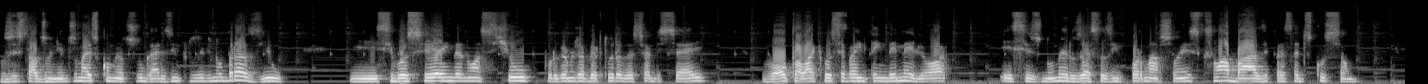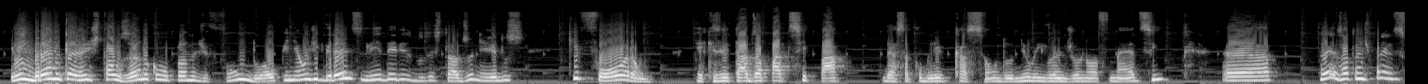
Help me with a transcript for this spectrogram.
nos Estados Unidos, mas como em outros lugares, inclusive no Brasil. E se você ainda não assistiu o programa de abertura dessa websérie, volta lá que você vai entender melhor esses números, essas informações que são a base para essa discussão. E lembrando que a gente está usando como plano de fundo a opinião de grandes líderes dos Estados Unidos que foram requisitados a participar dessa publicação do New England Journal of Medicine, é, exatamente para eles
